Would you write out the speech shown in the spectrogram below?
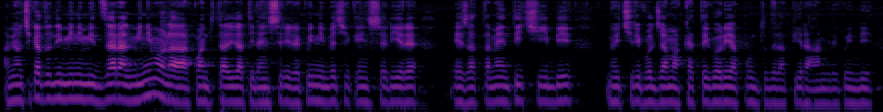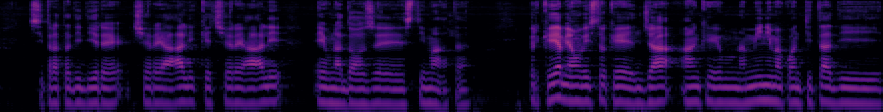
abbiamo cercato di minimizzare al minimo la quantità di dati da inserire, quindi invece che inserire esattamente i cibi, noi ci rivolgiamo a categoria appunto della piramide, quindi si tratta di dire cereali, che cereali, e una dose stimata, perché abbiamo visto che già anche una minima quantità di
